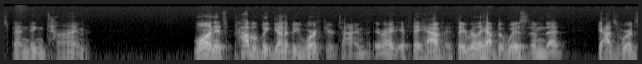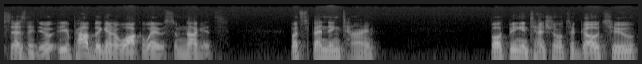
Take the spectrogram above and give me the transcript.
spending time. One, it's probably going to be worth your time, right? If they have if they really have the wisdom that God's word says they do, you're probably going to walk away with some nuggets. But spending time. Both being intentional to go to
